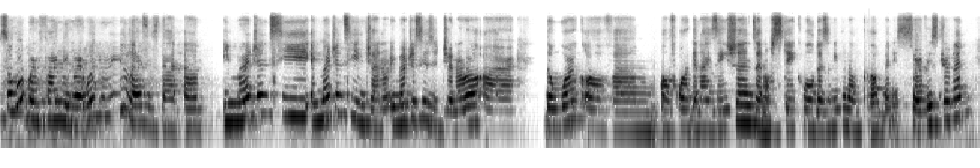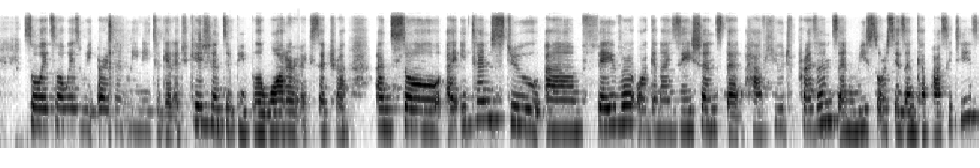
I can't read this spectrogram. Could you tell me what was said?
So what we're finding, right, what you realize is that um, emergency, emergency in general, emergencies in general are the work of, um, of organizations and of stakeholders and even of government is service driven. So it's always we urgently need to get education to people, water, etc. And so uh, it tends to um, favor organizations that have huge presence and resources and capacities.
